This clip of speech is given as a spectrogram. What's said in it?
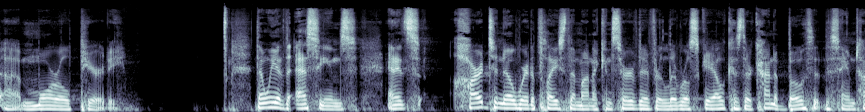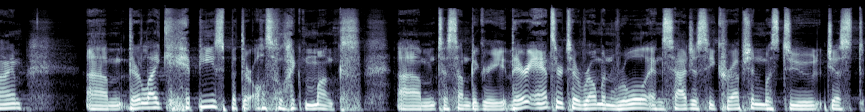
uh, moral purity. Then we have the Essenes, and it's hard to know where to place them on a conservative or liberal scale because they're kind of both at the same time. Um, they're like hippies, but they're also like monks um, to some degree. Their answer to Roman rule and Sadducee corruption was to just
